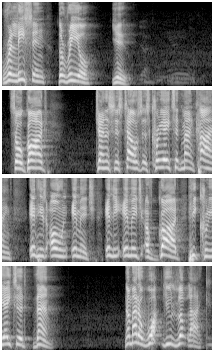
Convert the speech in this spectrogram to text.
releasing the real you. So, God, Genesis tells us, created mankind in his own image. In the image of God, he created them. No matter what you look like,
